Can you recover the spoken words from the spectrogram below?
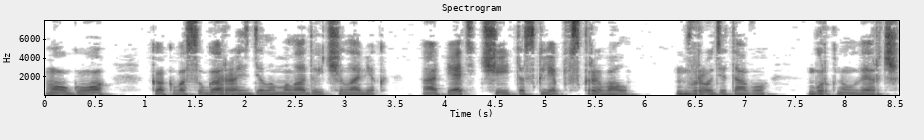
«Ого, как вас угораздило, молодой человек! Опять чей-то склеп вскрывал?» «Вроде того», — буркнул Вердж.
